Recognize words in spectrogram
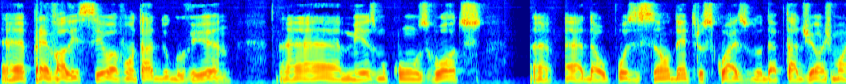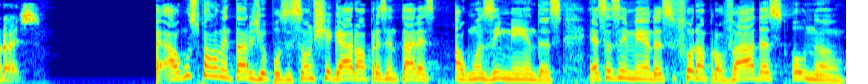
é, prevaleceu a vontade do governo, é, mesmo com os votos é, é da oposição, dentre os quais o do deputado Jorge Moraes. Alguns parlamentares de oposição chegaram a apresentar algumas emendas. Essas emendas foram aprovadas ou não?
